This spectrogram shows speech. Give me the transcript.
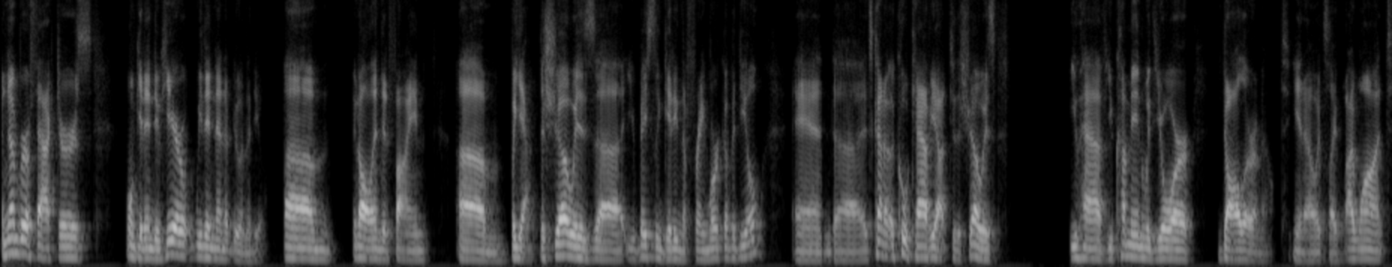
a number of factors won't get into here we didn't end up doing the deal um it all ended fine um but yeah the show is uh you're basically getting the framework of a deal and uh it's kind of a cool caveat to the show is you have you come in with your dollar amount. You know, it's like I want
